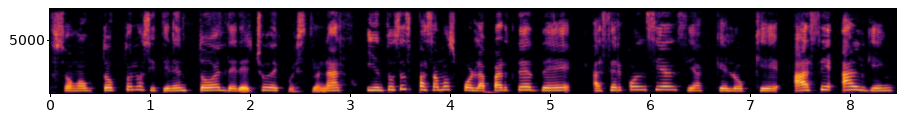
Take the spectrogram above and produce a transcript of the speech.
son autóctonos y tienen todo el derecho de cuestionar. Y entonces pasamos por la parte de hacer conciencia que lo que hace alguien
